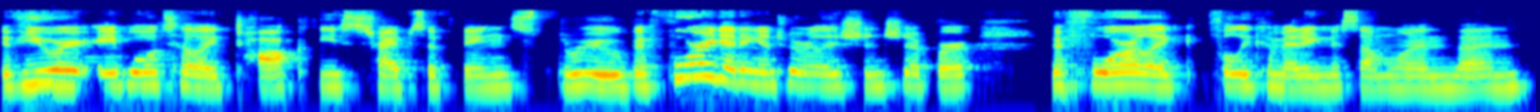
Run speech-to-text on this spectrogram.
if you are able to like talk these types of things through before getting into a relationship or before like fully committing to someone, then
